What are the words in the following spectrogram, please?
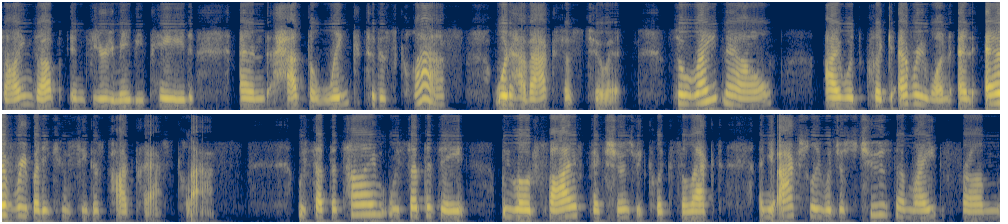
signed up, in theory, may be paid, and had the link to this class would have access to it. So right now, I would click everyone, and everybody can see this podcast class. We set the time, we set the date, we load five pictures, we click select, and you actually would just choose them right from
